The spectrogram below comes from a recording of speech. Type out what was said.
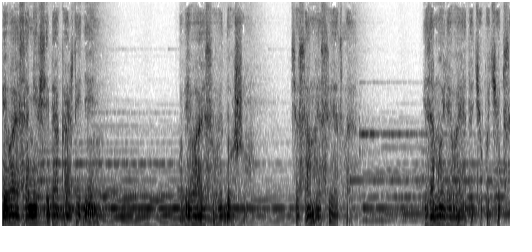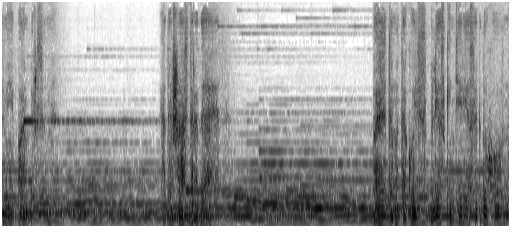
Убивая самих себя каждый день, убивая свою душу, все самое светлое, и замыливая это чупа-чупсами и памперсами. А душа страдает. Поэтому такой всплеск интереса к духовному.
